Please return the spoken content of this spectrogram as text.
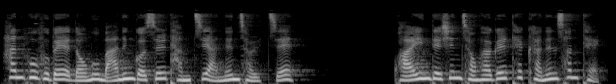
한 호흡에 너무 많은 것을 담지 않는 절제, 과잉 대신 정확을 택하는 선택.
